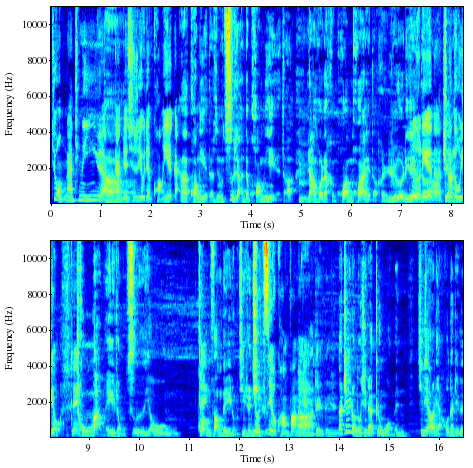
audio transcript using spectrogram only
就我们刚才听的音乐啊，啊感觉其实有点狂野感。啊，狂野的这种自然的狂野的，然后呢很欢快的、很热烈的、嗯热烈的这样都有对充满了一种自由对狂放的一种精神气质。有自由狂放的感觉，啊，对对对，嗯那这种东西呢，跟我们今天要聊的这个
